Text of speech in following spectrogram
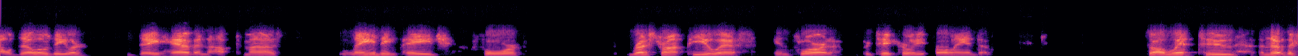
Aldelo dealer. They have an optimized landing page for restaurant POS in Florida, particularly Orlando. So I went to another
